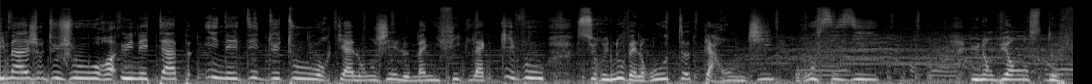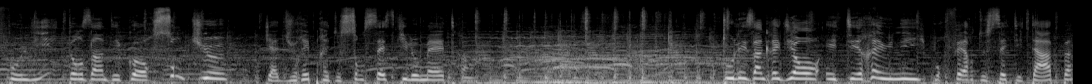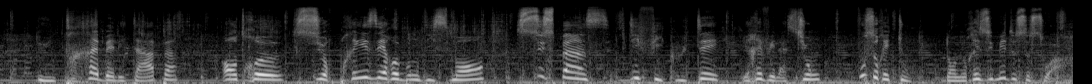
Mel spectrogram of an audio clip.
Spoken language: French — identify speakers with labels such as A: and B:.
A: L'image du jour, une étape inédite du tour qui a longé le magnifique lac Kivu sur une nouvelle route Karonji-Roussisi. Une ambiance de folie dans un décor somptueux qui a duré près de 116 km. Tous les ingrédients étaient réunis pour faire de cette étape une très belle étape entre surprise et rebondissement, suspense, difficulté et révélation. Vous saurez tout dans le résumé de ce soir.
